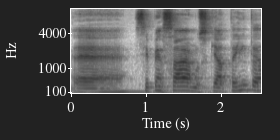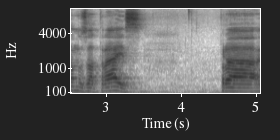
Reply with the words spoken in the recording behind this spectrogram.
É, se pensarmos que há 30 anos atrás, para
